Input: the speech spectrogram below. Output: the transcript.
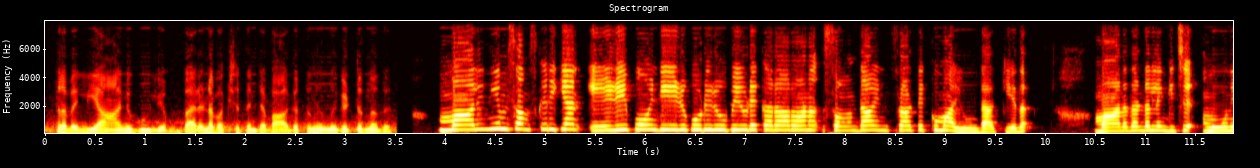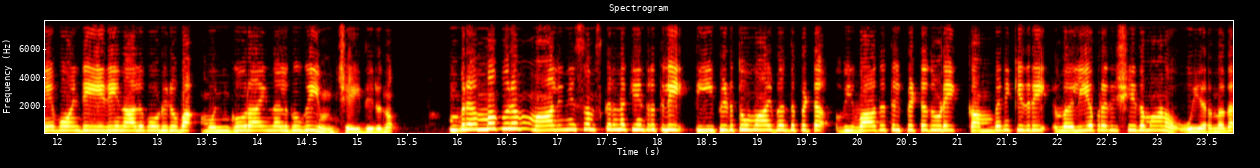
ഇത്ര വലിയ ആനുകൂല്യം ഭരണപക്ഷത്തിന്റെ ഭാഗത്തു നിന്ന് കിട്ടുന്നത്? മാലിന്യം സംസ്കരിക്കാൻ ഏഴ് പോയിന്റ് ഏഴ് കോടി രൂപയുടെ കരാറാണ് സോണ്ട ഇൻഫ്രാടെക്കുമായി ഉണ്ടാക്കിയത്. മാനദണ്ഡം ലംഘിച്ച് മൂന്ന് പോയിന്റ് ഏഴ് നാല് കോടി രൂപ മുൻകൂറായി നൽകുകയും ചെയ്തിരുന്നു. ബ്രഹ്മപുരം മാലിന്യ സംസ്കരണ കേന്ദ്രത്തിലെ തീപിടുത്തവുമായി ബന്ധപ്പെട്ട് വിവാദത്തിൽപ്പെട്ടതോടെ കമ്പനിക്കെതിരെ വലിയ പ്രതിഷേധമാണ് ഉയർന്നത്.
